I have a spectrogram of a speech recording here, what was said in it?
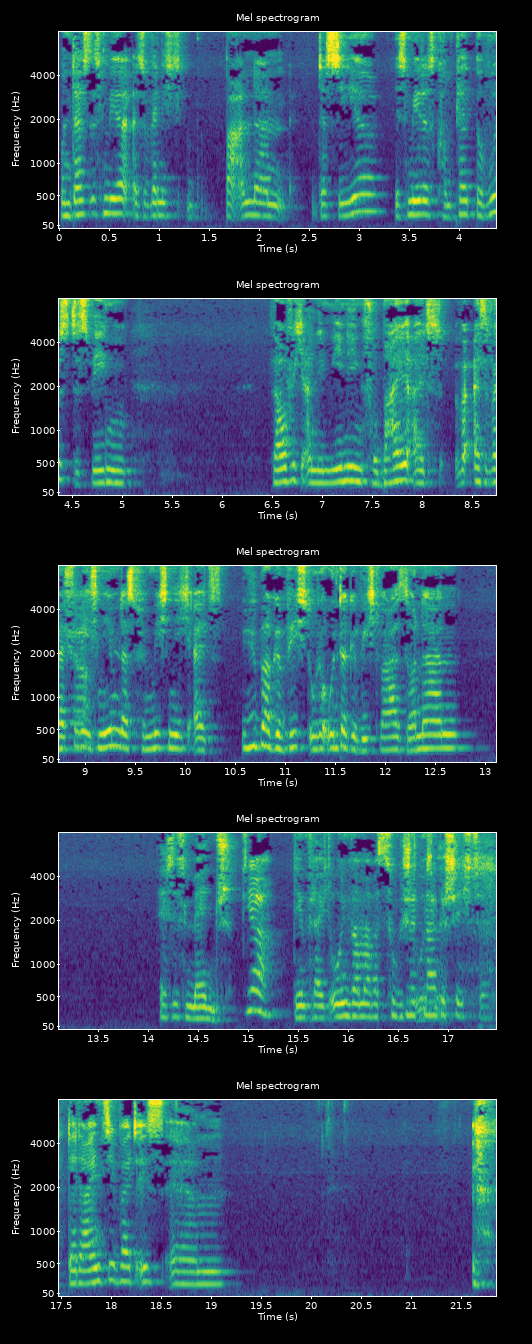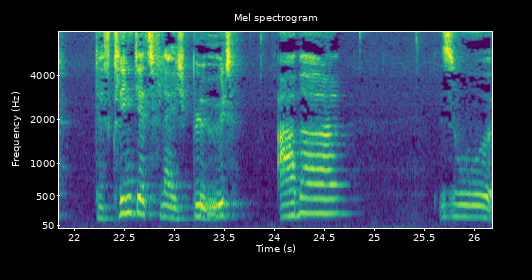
und das ist mir, also wenn ich bei anderen das sehe, ist mir das komplett bewusst. Deswegen laufe ich an demjenigen vorbei, als, also weißt Ja. du, ich nehme das für mich nicht als Übergewicht oder Untergewicht wahr, sondern es ist Mensch, Ja, dem vielleicht irgendwann mal was zugestoßen mit einer ist. Geschichte. Der einzige was ist, ähm, das klingt jetzt vielleicht blöd, aber so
